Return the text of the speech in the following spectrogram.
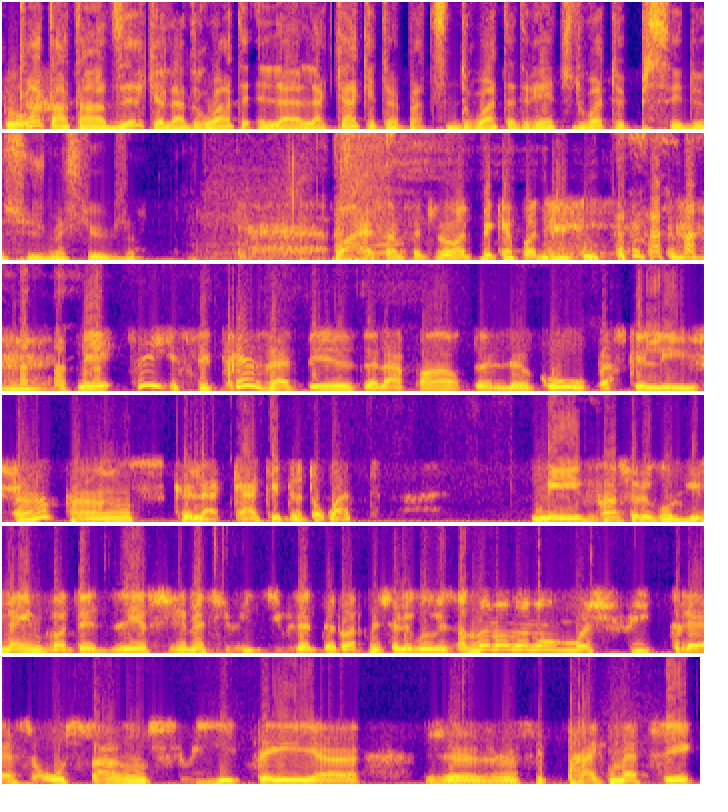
Quand t'entends dire que la droite, la, la CAQ est un parti de droite, Adrien, tu dois te pisser dessus, je m'excuse. Ouais, ça me fait toujours un peu capoter. Mais tu sais, c'est très habile de la part de Legault parce que les gens pensent que la CAQ est de droite. Mais François Legault lui-même va te dire, si jamais tu lui dis vous êtes de droite, M. Legault il va dire non, non, non, non, moi je suis très au sens, je suis, tu sais, euh, je, je suis pragmatique.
